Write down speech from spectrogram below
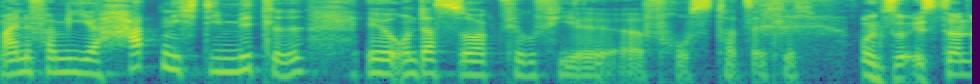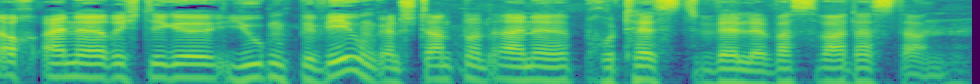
meine Familie hat nicht die Mittel äh, und das sorgt für viel äh, Frust tatsächlich. Und so ist dann auch eine richtige Jugendbewegung entstanden und eine Protestwelle. Was war das dann?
